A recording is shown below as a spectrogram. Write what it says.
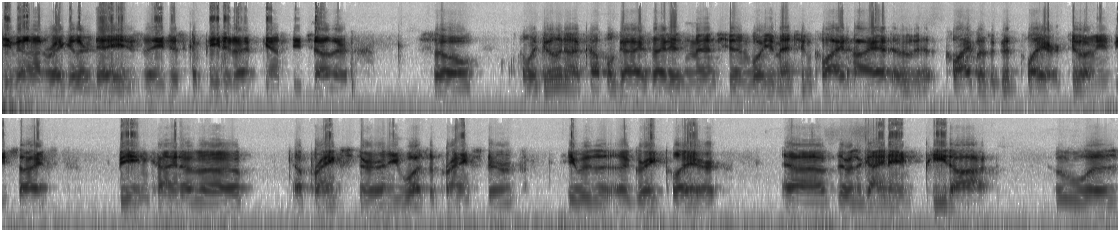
even on regular days, they just competed against each other. So Laguna, a couple guys I didn't mention. Well, you mentioned Clyde Hyatt. Uh, Clyde was a good player too. I mean, besides being kind of a a prankster, and he was a prankster, he was a, a great player. Uh, there was a guy named Pete Ott who was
